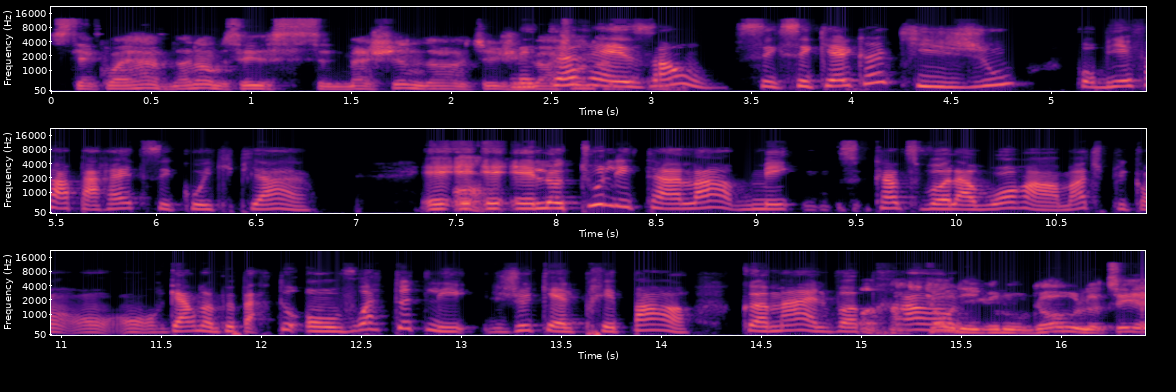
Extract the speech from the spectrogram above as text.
c'est incroyable. Non, non, mais c'est une machine, là. Tu sais, Mais eu la tu as chance de- raison. C'est c'est quelqu'un qui joue pour bien faire paraître ses coéquipières. Ah. elle a tous les talents, mais quand tu vas la voir en match, puis qu'on on- on regarde un peu partout, on voit tous les jeux qu'elle prépare, comment elle va Ah, prendre. a des gros goals, tu sais,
